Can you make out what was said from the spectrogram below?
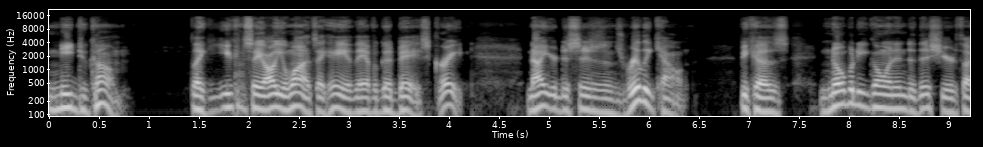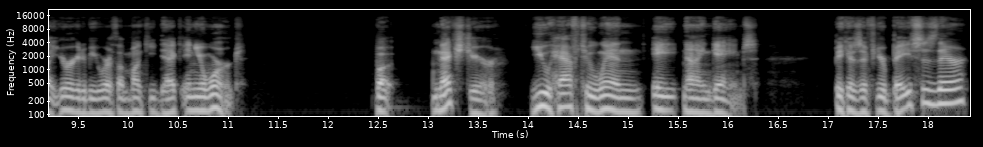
need to come. Like you can say all you want. It's like, hey, they have a good base. Great. Now your decisions really count because nobody going into this year thought you were going to be worth a monkey deck and you weren't. But next year, you have to win eight, nine games. Because if your base is there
